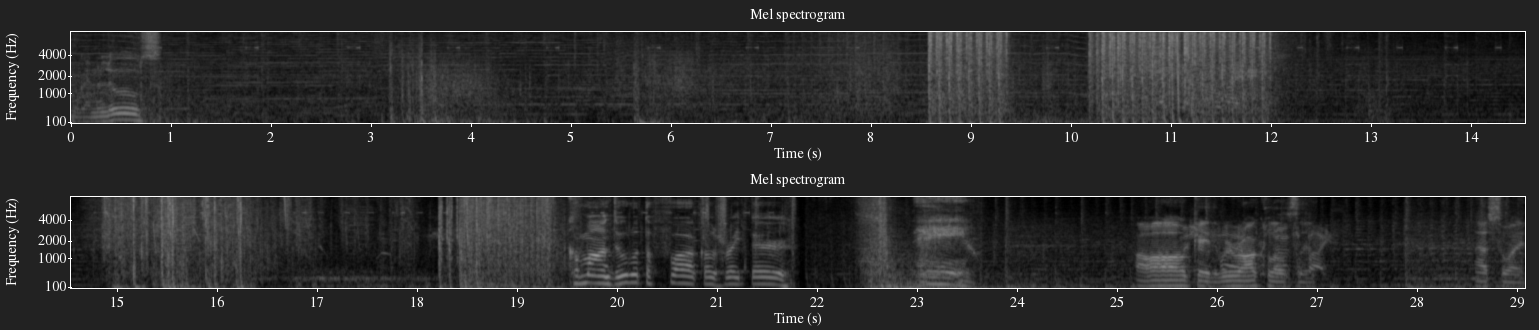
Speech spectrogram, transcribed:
I'm gonna lose. Come on, dude. What the fuck? I was right there. Damn. Oh, okay. We were all close then. That's why.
